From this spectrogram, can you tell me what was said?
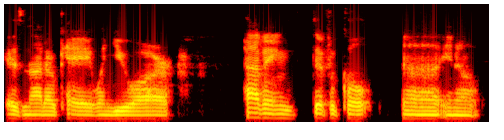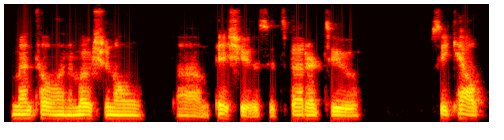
is not okay when you are having difficult, uh, you know, mental and emotional um, issues. It's better to seek help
